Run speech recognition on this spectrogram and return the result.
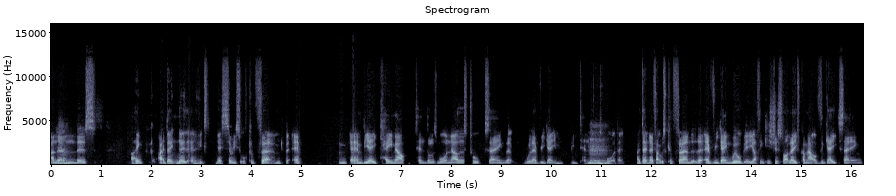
and Yeah. then there's, I think I don't know that anything's necessarily sort of confirmed, but M- NBA came out ten dollars more, and now there's talk saying that will every game be ten dollars Hmm. more. I don't, I don't know if that was confirmed that, that every game will be. I think it's just like they've come out of the gate saying,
